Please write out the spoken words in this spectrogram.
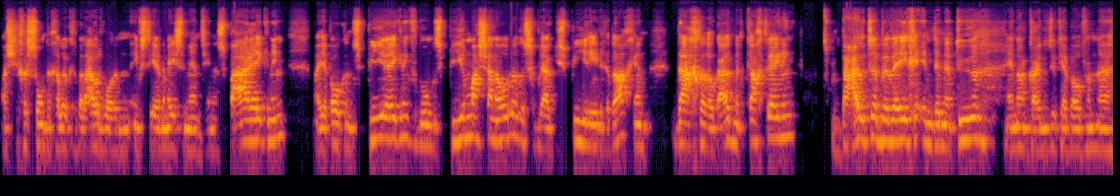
Als je gezond en gelukkig wilt ouder worden, investeren de meeste mensen in een spaarrekening. Maar je hebt ook een spierrekening, voldoende spiermassa nodig. Dus gebruik je spieren iedere dag. En daag dat ook uit met krachttraining. Buiten bewegen in de natuur. En dan kan je natuurlijk hebben over een, eh,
